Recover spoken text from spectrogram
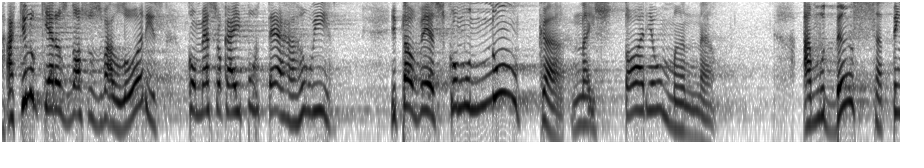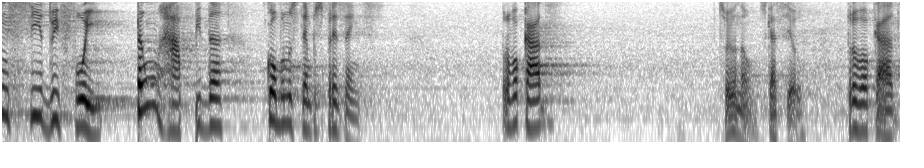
Aquilo que eram os nossos valores começa a cair por terra, a ruir. E talvez, como nunca na história humana, a mudança tem sido e foi tão rápida como nos tempos presentes. Provocado, sou eu não, esquece eu. Provocado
